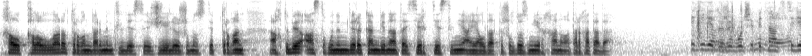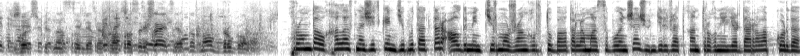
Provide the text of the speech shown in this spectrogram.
Халық қалаулылары тұрғындармен тілдесті. Жүйелі жұмыс істеп тұрған Ақтөбе астық өнімдері комбинаты серіктестігіне. Жұлдыз Мейірханова тарқатады лет, уже больше 15 лет решается Больше 15 лет этот вопрос решается от одного к другому. Хромтау қаласына жеткен депутаттар алдымен термо жаңғырту бағдарламасы бойынша жөнделіп жатқан тұрғын үйлерді аралап көрді.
